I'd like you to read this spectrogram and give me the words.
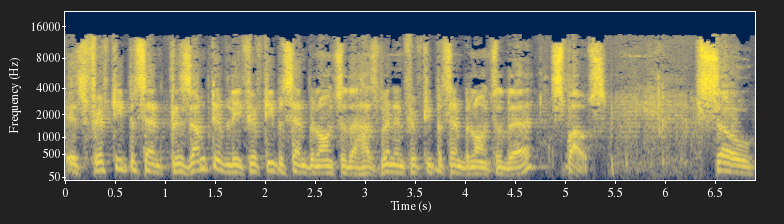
is 50%, presumptively 50% belongs to the husband and 50% belongs to the spouse. So,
